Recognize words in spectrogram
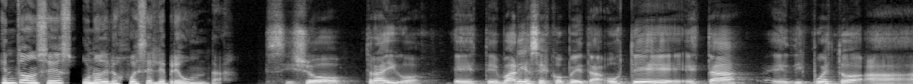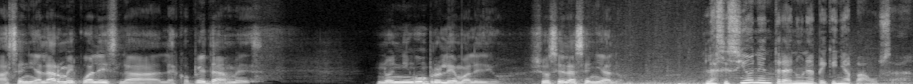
Entonces, uno de los jueces le pregunta, si yo traigo este, varias escopetas, ¿usted está eh, dispuesto a, señalarme cuál es la, escopeta? no hay ningún problema, le digo. Yo se la señalo. La sesión entra en una pequeña pausa.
